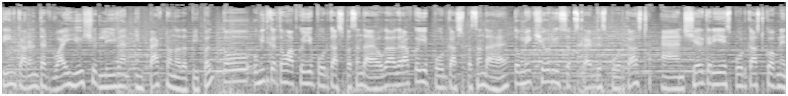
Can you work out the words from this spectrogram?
तीन कारण that why you should leave an impact on other people तो उम्मीद करता हूँ आपको ये पॉडकास्ट पसंद आया होगा। अगर आपको ये पॉडकास्ट पसंद आया है तो make sure you subscribe this podcast and share करिए इस पॉडकास्ट को अपने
